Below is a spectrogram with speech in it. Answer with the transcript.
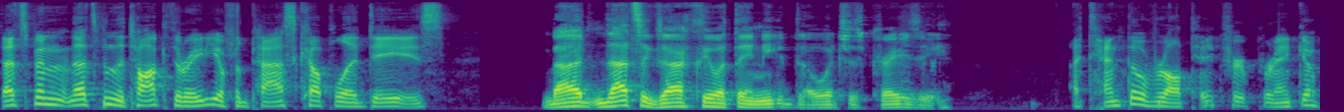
that's been that's been the talk of the radio for the past couple of days. That that's exactly what they need though, which is crazy. A 10th overall pick for Parayko?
